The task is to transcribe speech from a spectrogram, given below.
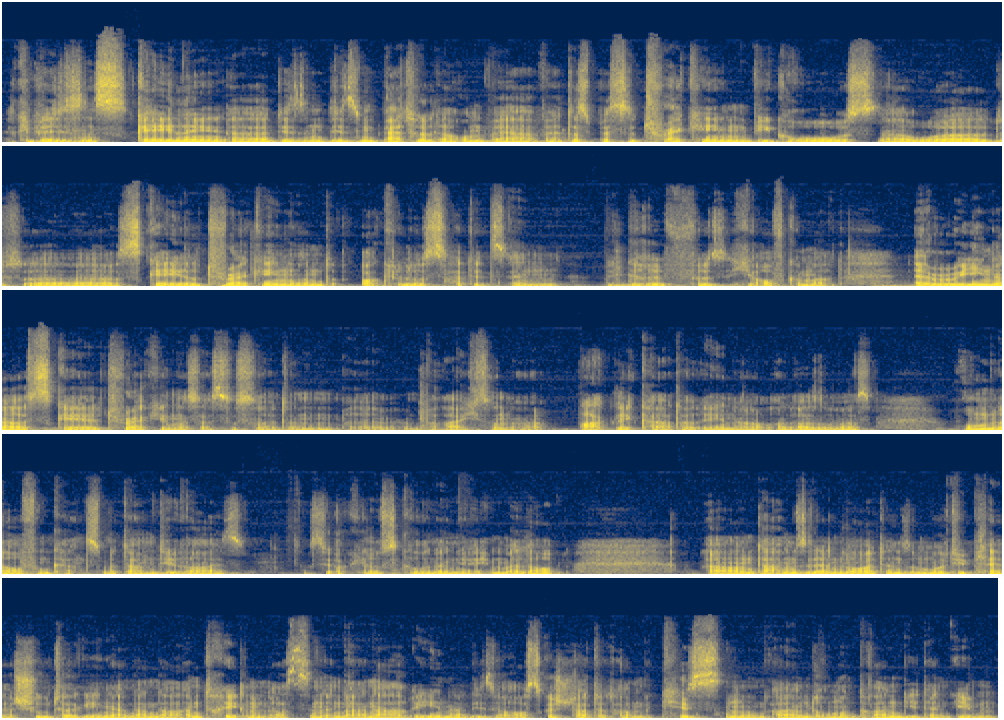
es gibt ja diesen Scaling, äh, diesen, diesen Battle darum, wer, wer hat das beste Tracking, wie groß, ne, World äh, Scale Tracking und Oculus hat jetzt den Begriff für sich aufgemacht, Arena Scale Tracking, das heißt, dass du halt im, äh, im Bereich so einer Barclaycard Arena oder sowas rumlaufen kannst mit deinem Device, was die Oculus Go dann ja eben erlaubt. Äh, Und da haben sie dann Leute in so Multiplayer-Shooter gegeneinander antreten lassen in einer Arena, die sie ausgestattet haben mit Kisten und allem drum und dran, die dann eben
